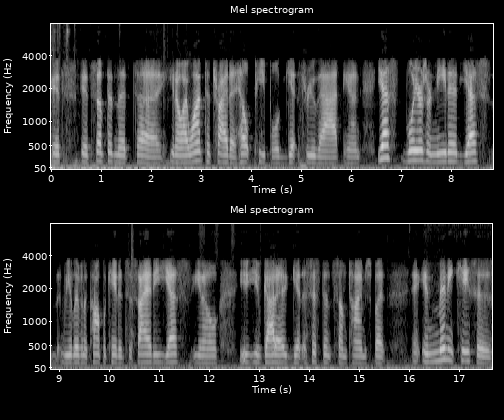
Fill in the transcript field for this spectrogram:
it's it's something that uh, you know I want to try to help people get through that. And yes, lawyers are needed. Yes, we live in a complicated society. Yes, you know you, you've got to get assistance sometimes, but in many cases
